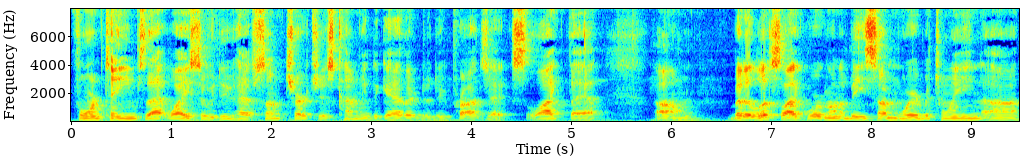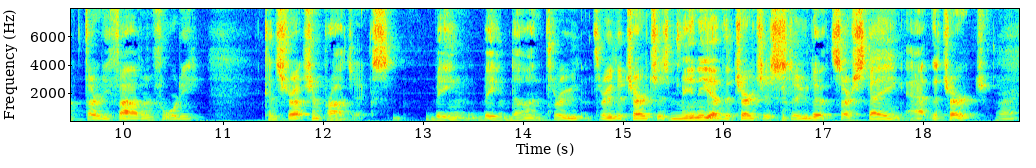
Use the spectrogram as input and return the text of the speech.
formed teams that way. So we do have some churches coming together to do projects like that. Um, but it looks like we're going to be somewhere between uh, 35 and 40 construction projects being being done through through the churches. Many of the church's students are staying at the church. Right.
